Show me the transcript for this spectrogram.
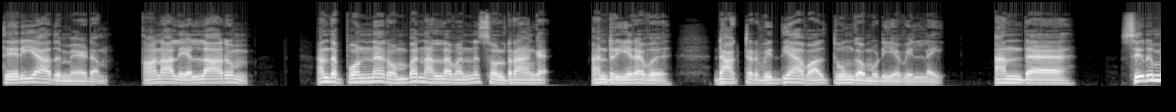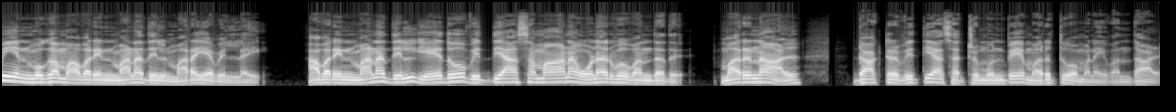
தெரியாது மேடம். ஆனால் எல்லாரும் அந்த பொண்ண ரொம்ப நல்லவன்னு சொல்றாங்க. அன்று இரவு டாக்டர் வித்யாவால் தூங்க முடியவில்லை. அந்த சிறுமியின் முகம் அவரின் மனதில் மறையவில்லை. அவரின் மனதில் ஏதோ வித்தியாசமான உணர்வு வந்தது. மறுநாள் டாக்டர் வித்யா சற்று முன்பே மருத்துவமனை வந்தாள்.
